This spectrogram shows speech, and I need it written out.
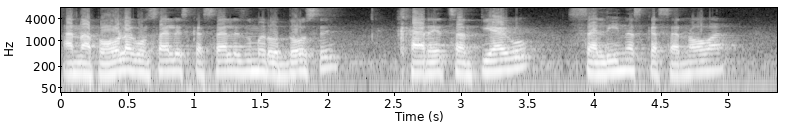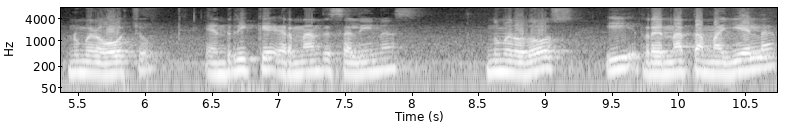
Ana Paola González Casales, número 12. Jared Santiago Salinas Casanova, número 8. Enrique Hernández Salinas, número 2. Y Renata Mayela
